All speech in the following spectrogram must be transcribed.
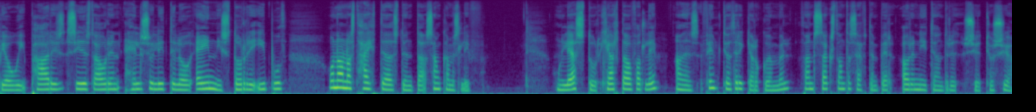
bjó í París síðustu árin, helsulítil og ein í storri íbúð og nánast hætti að stunda samkamislíf. Hún lést úr hjartaáfalli aðeins 53 ára gömul þann 16. september árið 1977.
